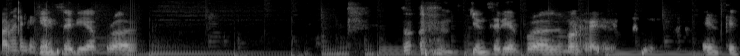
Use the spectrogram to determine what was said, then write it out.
probablemente ¿Quién sería probable? ¿Quién sería el probablemente Jorge, el que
